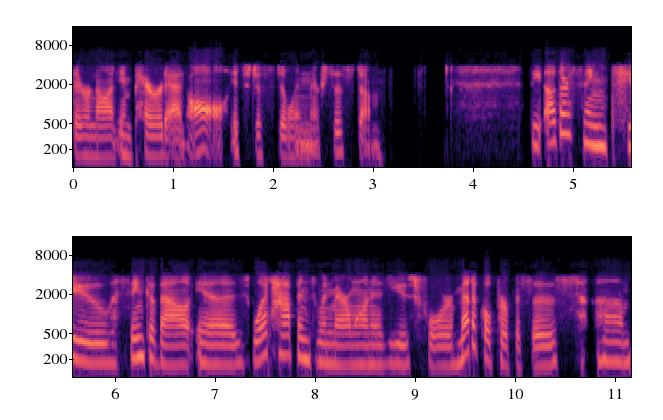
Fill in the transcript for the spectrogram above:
they're not impaired at all. It's just still in their system. The other thing to think about is what happens when marijuana is used for medical purposes um,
